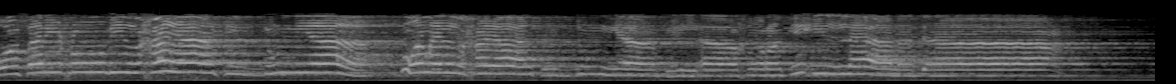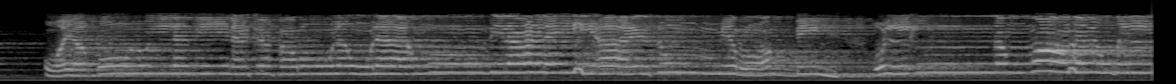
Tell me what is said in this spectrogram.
وفرحوا بالحياة الدنيا وما الحياة الدنيا في الآخرة إلا متاع. ويقول الذين كفروا لولا أنزل عليه آية من ربه قل إن الله يضل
